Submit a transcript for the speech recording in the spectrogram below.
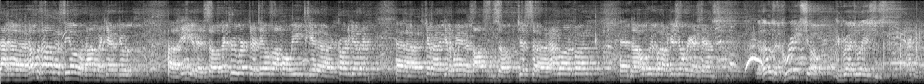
that uh, help us out on this deal, and without them, I can't do uh, any of this. So the crew worked their tails off all week to get a car together, and uh, to come out and get a win is awesome. So just uh, having a lot of fun, and uh, hopefully put on a good show for you guys, fans. Yeah, that was a great show. Congratulations. Thank you.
